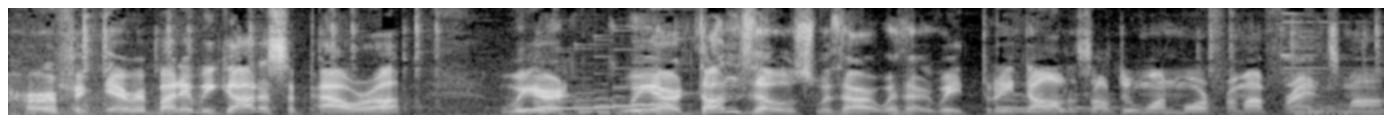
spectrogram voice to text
Perfect. Everybody, we got us a power up. We are we are dunzos with our with our wait three dollars. I'll do one more for my friends, Ma.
